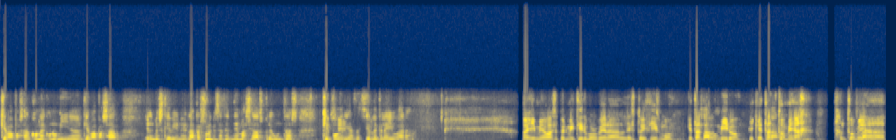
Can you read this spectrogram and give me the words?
¿Qué va a pasar con la economía? ¿Qué va a pasar el mes que viene? La persona que se hace demasiadas preguntas, ¿qué podrías decirle que le ayudara? Ahí me vas a permitir volver al estoicismo que tanto admiro y que tanto me ha tanto me ha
